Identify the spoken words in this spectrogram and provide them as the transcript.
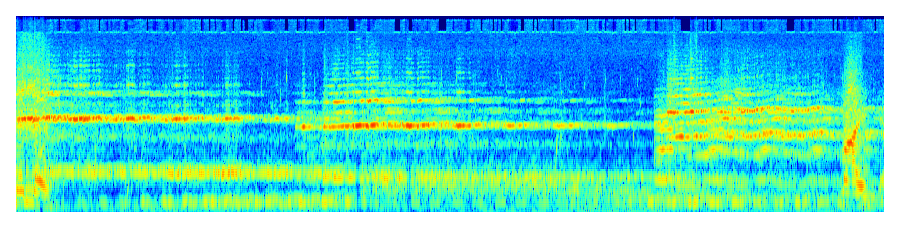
நெல்லு. வா இங்க.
